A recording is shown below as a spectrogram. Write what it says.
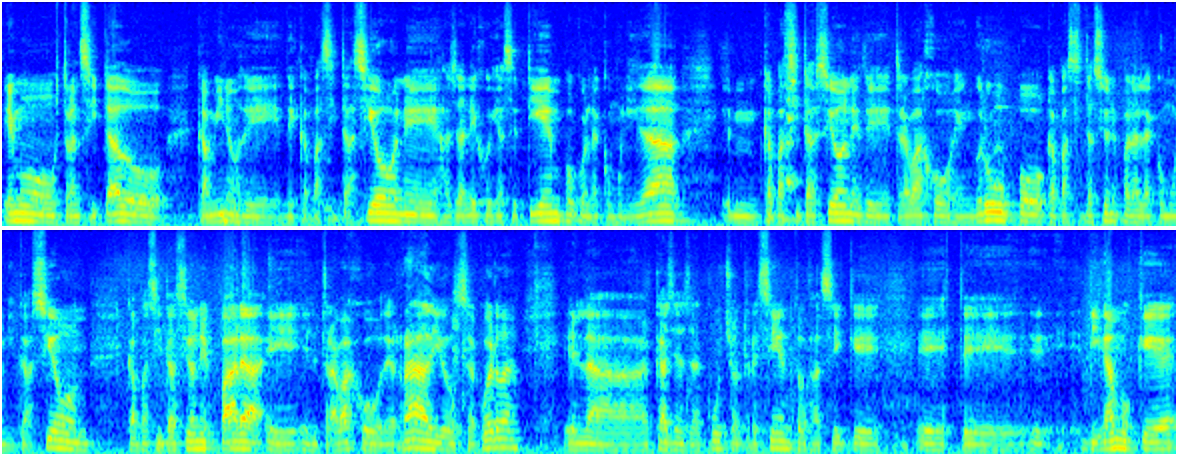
Hemos transitado caminos de, de, capacitaciones allá lejos y hace tiempo con la comunidad, capacitaciones de trabajo en grupo, capacitaciones para la comunicación, capacitaciones para eh, el trabajo de radio, ¿se acuerdan? En la calle Ayacucho 300, así que este, eh, digamos que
